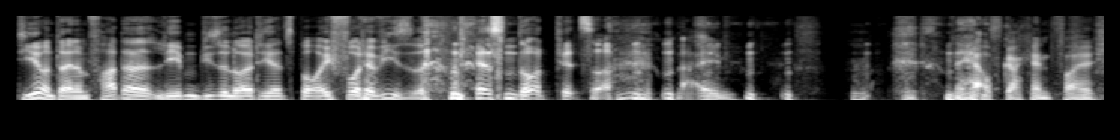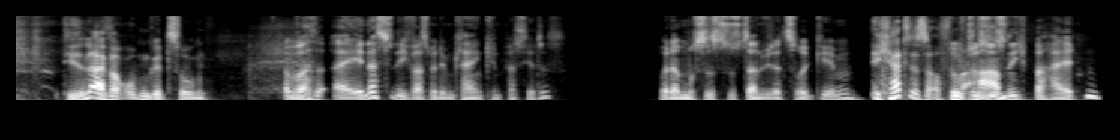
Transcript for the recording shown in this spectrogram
dir und deinem Vater leben diese Leute jetzt bei euch vor der Wiese und essen dort Pizza. Nein. naja, auf gar keinen Fall. Die sind einfach umgezogen. Aber was, erinnerst du dich, was mit dem kleinen Kind passiert ist? Oder musstest du es dann wieder zurückgeben? Ich hatte es auf dem Durftest du es Arm. nicht behalten?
